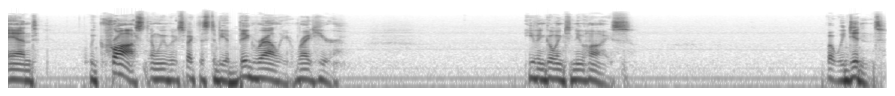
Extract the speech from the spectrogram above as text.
And we crossed, and we would expect this to be a big rally right here, even going to new highs. But we didn't.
